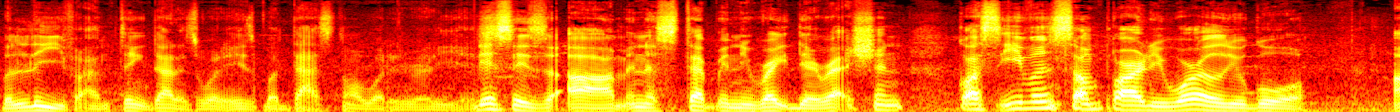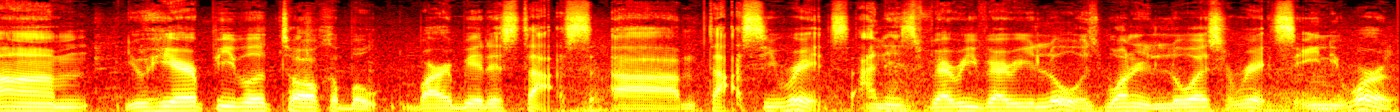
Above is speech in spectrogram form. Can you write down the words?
believe and think that is what it is, but that's not what it really is. This is um, in a step in the right direction because even some part of the world you go, um, you hear people talk about Barbados tax, um, taxi rates, and it's very, very low. It's one of the lowest rates in the world.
